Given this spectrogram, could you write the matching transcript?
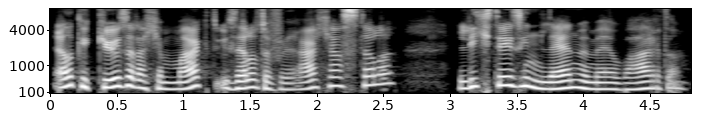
elke keuze dat je maakt, jezelf de vraag gaat stellen, ligt deze in lijn met mijn waarden?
